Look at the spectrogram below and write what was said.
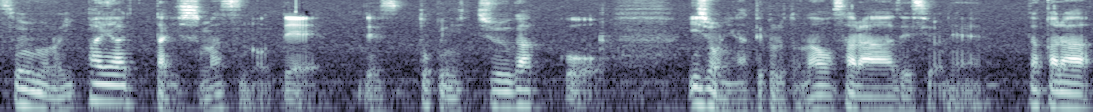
そういうものいっぱいあったりしますのでで特に中学校以上になってくるとなおさらですよね。だからや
